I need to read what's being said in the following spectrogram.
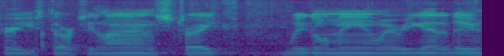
Sure you start your lines straight, wiggle them in, whatever you gotta do.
